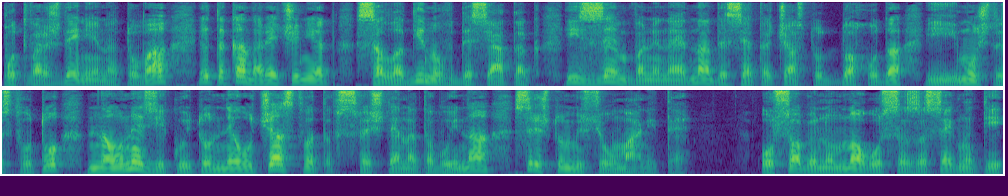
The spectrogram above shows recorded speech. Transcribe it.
Потвърждение на това е така нареченият Саладинов десятък, иземване на една десета част от дохода и имуществото на онези, които не участват в свещената война срещу мюсюлманите. Особено много са засегнати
